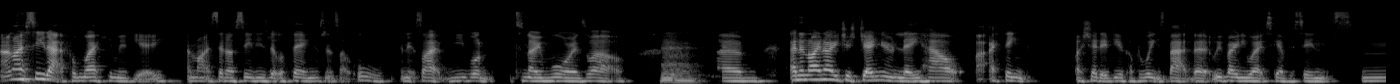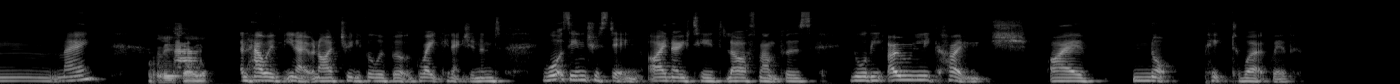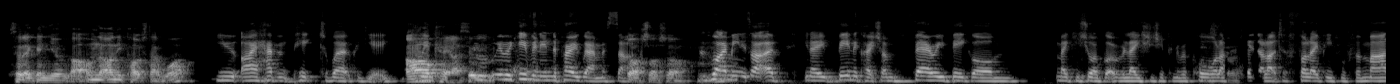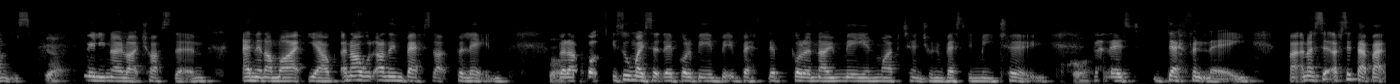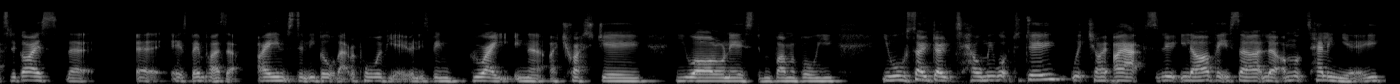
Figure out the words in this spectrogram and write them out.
And I see that from working with you. And like I said, I see these little things and it's like, oh, and it's like you want to know more as well. Mm. Um, and then I know just genuinely how I think I shared it with you a couple of weeks back that we've only worked together since mm, May. I believe so, and how we've you know and i truly feel we've built a great connection. And what's interesting i noted last month was you're the only coach i've not picked to work with. So again you're i'm the only coach that what? You i haven't picked to work with you. Oh, okay i see. we were given in the program as such. Sure, sure, sure. Mm-hmm. what i mean is like I've, you know being a coach i'm very big on making sure I've got a relationship and a rapport. Like I said, I like to follow people for months. Yeah. Really know, like trust them. And then I'm like, yeah, and I would uninvest like full in. Sure. But I've got it's almost that they've got to be a bit invest, they've got to know me and my potential and invest in me too. But there's definitely and I said I've said that back to the guys that uh, it's been that I instantly built that rapport with you, and it's been great in that I trust you. You are honest and vulnerable. You you also don't tell me what to do, which I, I absolutely love. It's uh, look, I'm not telling you,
